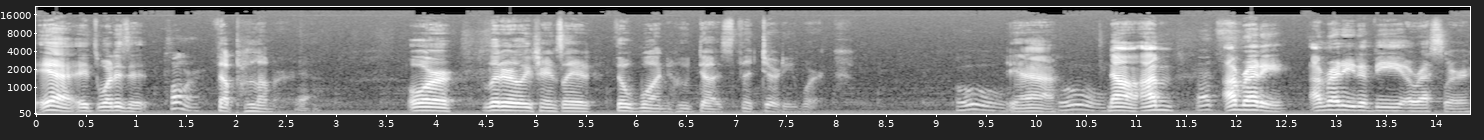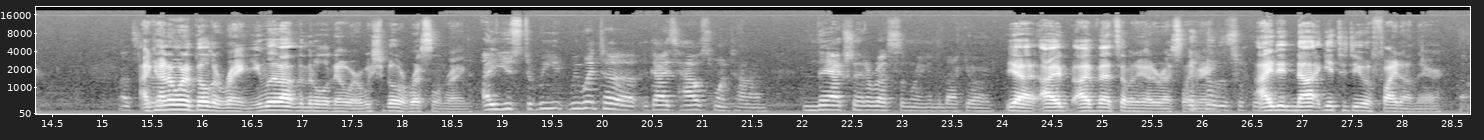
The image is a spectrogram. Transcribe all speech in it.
Yeah, it's what is it? plumber. The plumber. Yeah. Or literally translated, the one who does the dirty work. Ooh. Yeah. Ooh. No, I'm That's I'm ready. I'm ready to be a wrestler. That's. I good. kind of want to build a ring. You live out in the middle of nowhere. We should build a wrestling ring. I used to. We we went to a guy's house one time. and They actually had a wrestling ring in the backyard. Yeah, I I've met someone who had a wrestling ring. so cool. I did not get to do a fight on there. Oh.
